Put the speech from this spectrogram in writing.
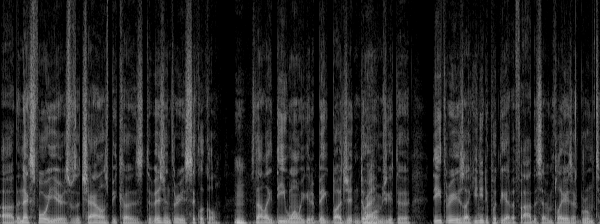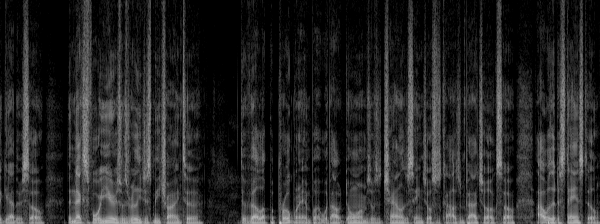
Uh, the next four years was a challenge because Division three is cyclical. It's not like D one where you get a big budget and dorms. Right. You get the D three is like you need to put together five to seven players that groom together. So the next four years was really just me trying to develop a program, but without dorms, it was a challenge at St. Joseph's College in Patchogue. So I was at a standstill,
